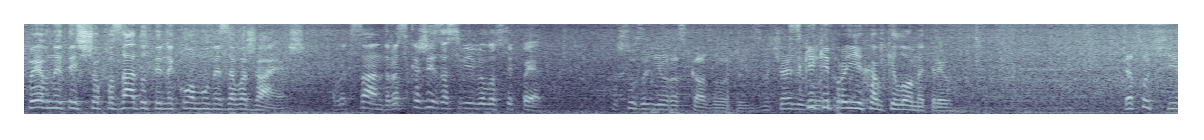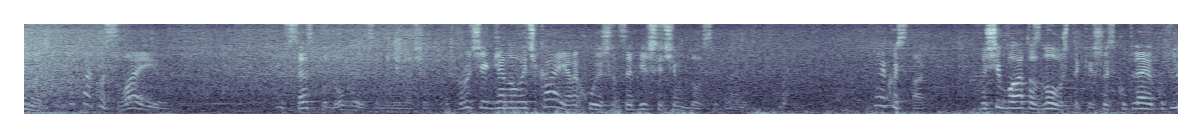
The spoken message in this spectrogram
впевнитись, що позаду ти нікому не заважаєш. Олександр, розкажи за свій велосипед. А що за нього розказувати? Звичайно, Скільки проїхав кілометрів? 500 чимось. Ну так осваюю. Ну, все сподобається мені начебто. Коротше, як для новичка, я рахую, що це більше, ніж досить навіть. Ну, якось так. Ну ще багато знову ж таки, щось купляю, куплю,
